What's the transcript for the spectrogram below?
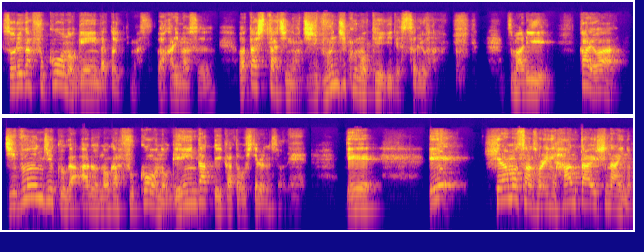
それが不幸の原因だと言っています。わかります？私たちの自分軸の定義です、それは。つまり、彼は自分軸があるのが不幸の原因だって言い方をしてるんですよね。で、え、平本さんそれに反対しないの。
